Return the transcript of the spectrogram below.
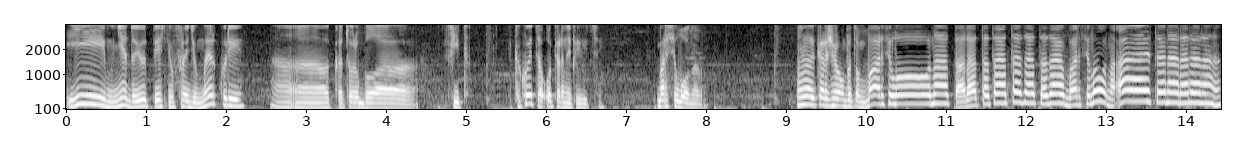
и мне дают песню Фредди Меркури, э, которая была фит, какой-то оперной певицей. Барселона короче, он потом Барселона, та та та та та та та та Барселона, ай та на ра ра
